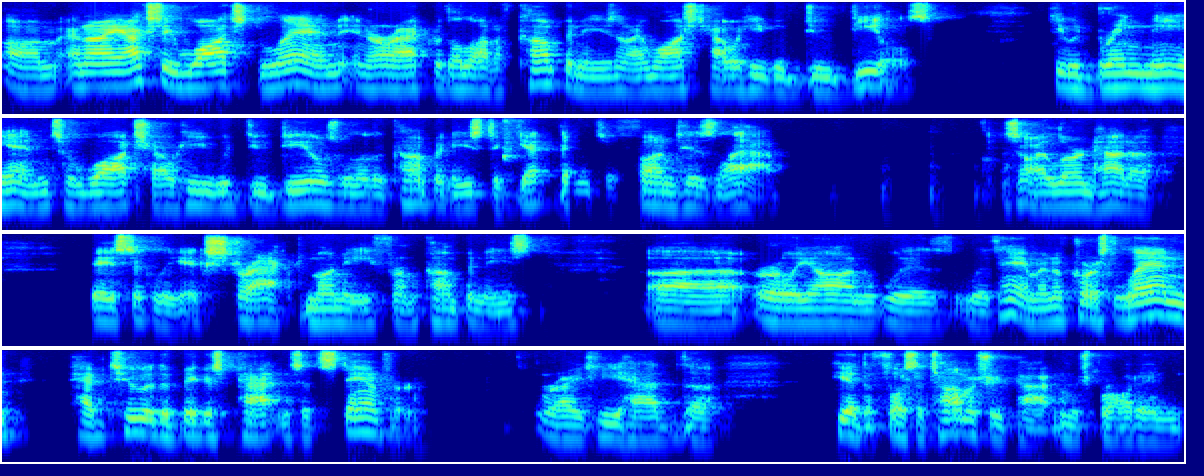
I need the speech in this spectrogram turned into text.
Um, and I actually watched Len interact with a lot of companies and I watched how he would do deals he would bring me in to watch how he would do deals with other companies to get them to fund his lab. So I learned how to basically extract money from companies uh, early on with, with him. And of course, Len had two of the biggest patents at Stanford, right? He had the he had the flow cytometry patent, which brought in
